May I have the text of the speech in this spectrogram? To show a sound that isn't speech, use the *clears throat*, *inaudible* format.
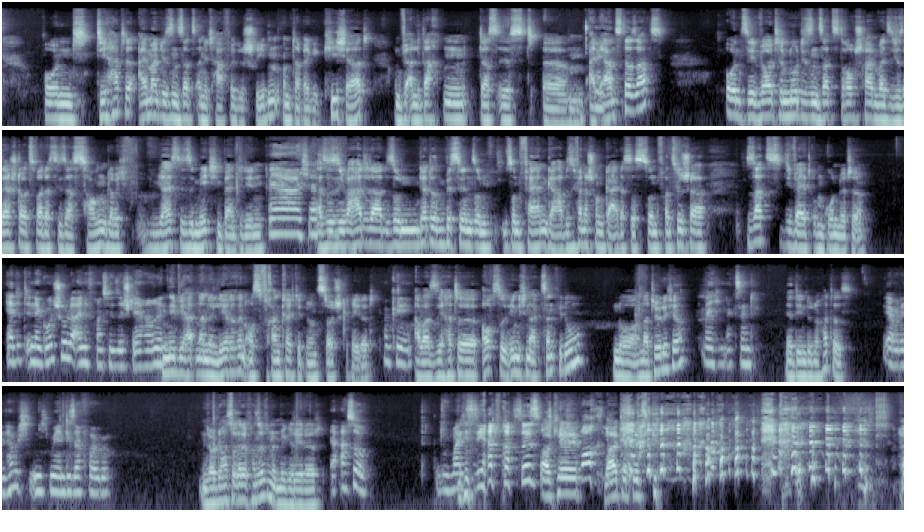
und die hatte einmal diesen Satz an die Tafel geschrieben und dabei gekichert und wir alle dachten, das ist ähm, ein Okay. ernster Satz. Und sie wollte nur diesen Satz draufschreiben, weil sie sehr stolz war, dass dieser Song, glaube ich, wie heißt diese Mädchenband, die den Ja, ich weiß. also sie war, hatte da so ein, die hatte so ein bisschen so ein, so ein Fangabe. Sie fand das schon geil, dass das so ein französischer Satz die Welt umrundete. er hattet in der Grundschule eine Französischlehrerin. Nee, wir hatten eine Lehrerin aus Frankreich, die hat mit uns Deutsch geredet. Okay. Aber sie hatte auch so einen ähnlichen Akzent wie du, nur natürlicher. Welchen Akzent? Ja, den du noch hattest. Ja, aber den habe ich nicht mehr in dieser Folge. Ja, du hast doch gerade Französisch mit mir geredet. Ja, ach so. Du meinst, sie hat Französisch *laughs* Okay, gesprochen. Leute, jetzt... *laughs*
